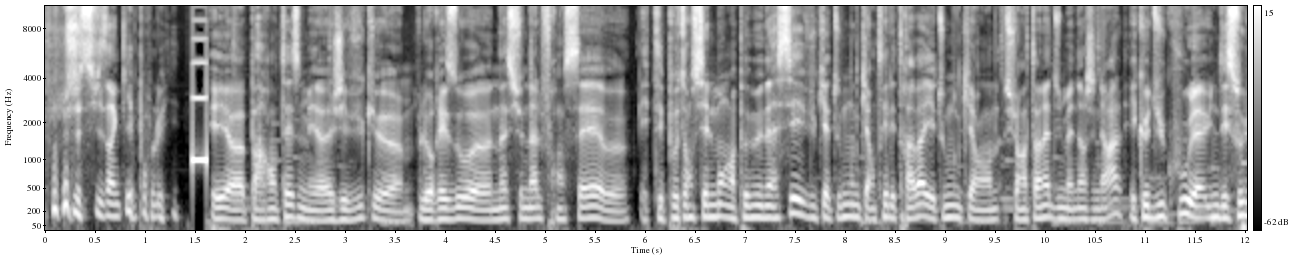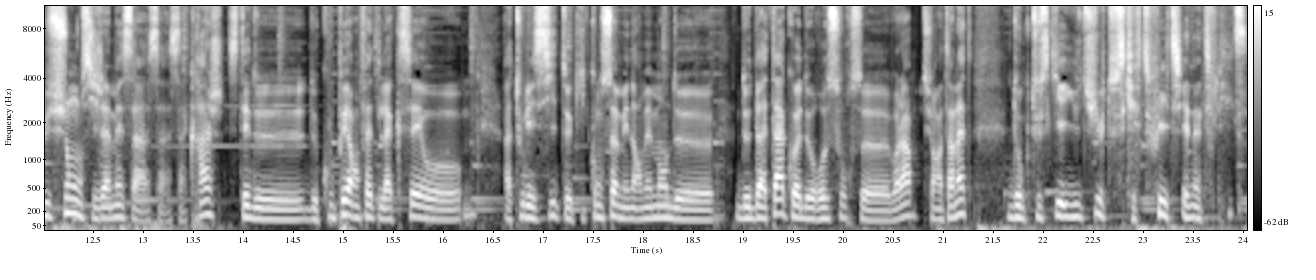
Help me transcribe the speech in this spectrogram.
Je suis inquiet pour lui. Et euh, parenthèse, mais euh, j'ai vu que euh, le réseau national français était potentiellement un peu menacé, vu qu'il y a tout le monde qui est en télétravail et tout le monde qui est sur Internet d'une manière générale. Et que du coup, une des solutions, si jamais ça, ça, crache, c'était de, de, couper en fait l'accès à tous les sites qui consomment énormément de, de data, quoi, de ressources voilà, sur Internet. Donc tout ce qui est YouTube, tout ce qui est Twitch et Netflix.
